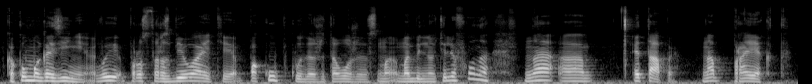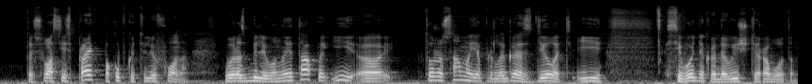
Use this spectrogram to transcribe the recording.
в каком магазине. Вы просто разбиваете покупку даже того же мобильного телефона на этапы, на проект. То есть у вас есть проект покупка телефона. Вы разбили его на этапы и э, то же самое я предлагаю сделать и сегодня, когда вы ищете работу.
